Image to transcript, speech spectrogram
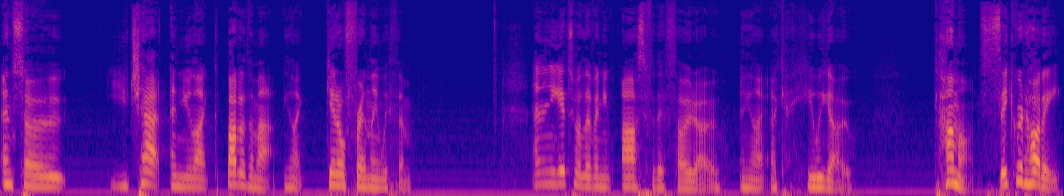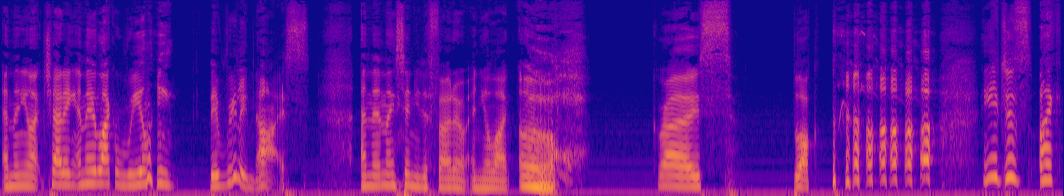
And so you chat and you like butter them up. You like get all friendly with them. And then you get to 11, you ask for their photo, and you're like, okay, here we go. Come on, secret hottie. And then you're like chatting, and they're like really, they're really nice. And then they send you the photo, and you're like, ugh, gross. Block. you're just like,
